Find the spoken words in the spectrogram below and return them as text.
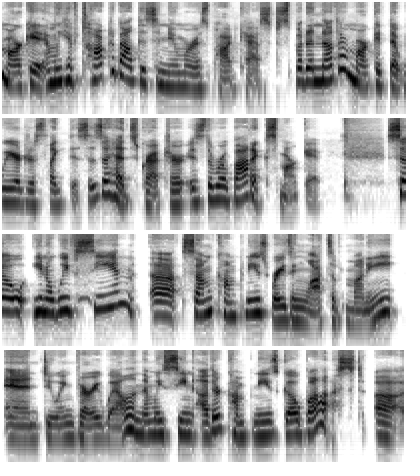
market, and we have talked about this in numerous podcasts, but another market that we are just like, this is a head scratcher, is the robotics market. So, you know, we've seen uh, some companies raising lots of money and doing very well. And then we've seen other companies go bust. Uh,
